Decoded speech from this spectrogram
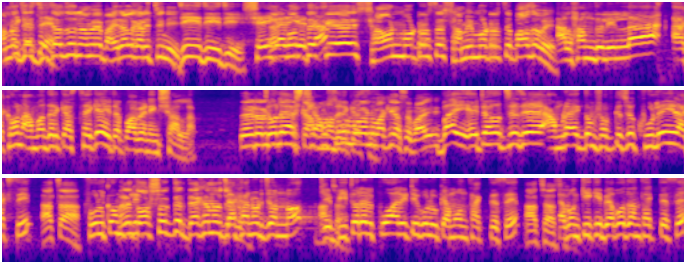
আমরা যে জিজাজু নামে ভাইরাল গাড়ি চিনি। জি জি জি সেই গাড়ি এটা। থেকে শাওন মোটরস এর শামী পাওয়া যাবে? আলহামদুলিল্লাহ এখন আমাদের কাছ থেকে এটা পাবেন ইনশাআল্লাহ। এটার চলে আসছে আমাদের কাছে। বাকি আছে ভাই? ভাই এটা হচ্ছে যে আমরা একদম সবকিছু খুলেই রাখছি। আচ্ছা Full মানে complete- দর্শকদের দেখানোর জন্য। দেখানোর জন্য যে আচ্ছা। ভিতরের কোয়ালিটি গুলো কেমন থাকতেছে আচ্ছা, আচ্ছা। এবং কি কি ব্যবধান থাকতেছে।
